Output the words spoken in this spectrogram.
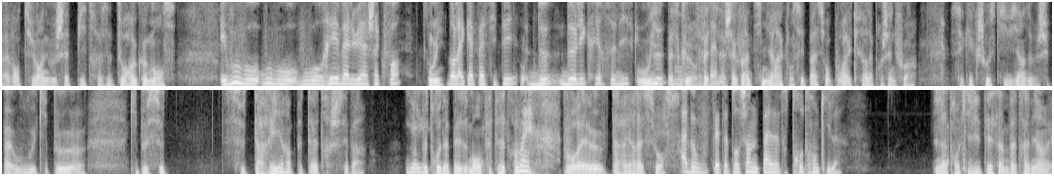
aventure, un nouveau chapitre. Tout recommence. Et vous, vous, vous vous réévaluez à chaque fois? Oui. dans la capacité de, de l'écrire ce disque. Oui, parce que monter en sur fait, c'est à chaque fois un petit miracle. On ne sait pas si on pourra écrire la prochaine fois. C'est quelque chose qui vient de je sais pas où et qui peut, euh, qui peut se, se tarir peut-être, je sais pas. Il y a Un eu- peu trop d'apaisement peut-être Ouais. pourrait euh, tarir la source. Ah donc vous faites attention à ne pas être trop tranquille. L'intranquillité, ça me va très bien, oui.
